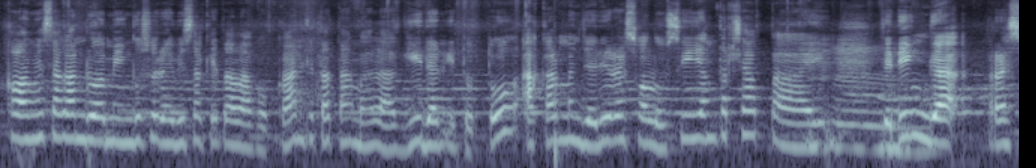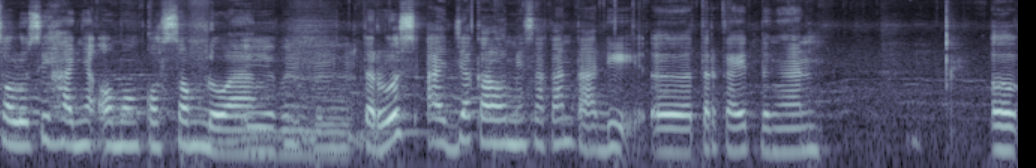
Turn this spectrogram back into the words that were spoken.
Kalau misalkan dua minggu sudah bisa kita lakukan kita tambah lagi dan itu tuh akan menjadi resolusi yang tercapai. Jadi nggak resolusi hanya omong kosong doang. Iya, benar-benar. terus aja kalau misalkan tadi eh, terkait dengan eh,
